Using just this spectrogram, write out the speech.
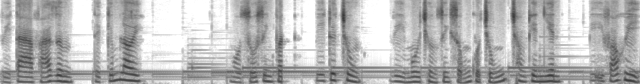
vì ta phá rừng để kiếm lời. Một số sinh vật bị tuyệt chủng vì môi trường sinh sống của chúng trong thiên nhiên bị phá hủy.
